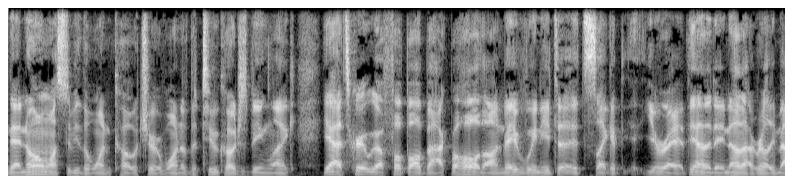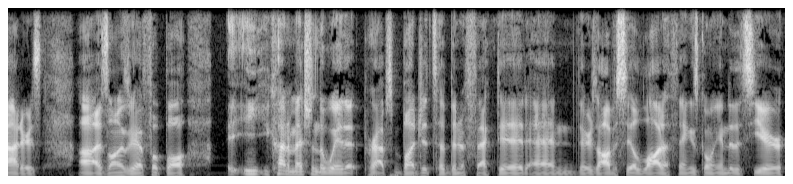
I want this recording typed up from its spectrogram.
Yeah, no one wants to be the one coach or one of the two coaches being like, "Yeah, it's great we got football back, but hold on, maybe we need to." It's like you're right. At the end of the day, none of that really matters uh, as long as we have football. You, you kind of mentioned the way that perhaps budgets have been affected, and there's obviously a lot of things going into this year.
